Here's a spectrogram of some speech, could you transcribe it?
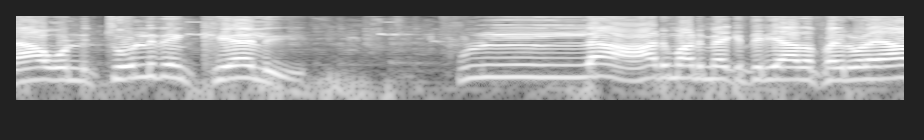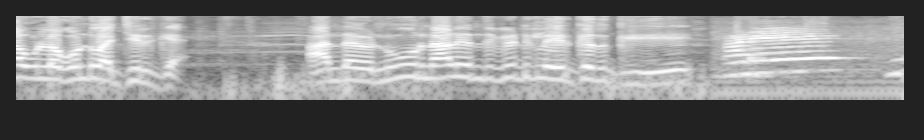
நான் ஒன்று சொல்லுதேன் கேளு. ஃபுல்லாக ஆடு மாடு மேய்க்க தெரியாத பயிரோலையா உள்ளே கொண்டு வச்சிருக்கேன். அந்த நூறு நாள் இந்த வீட்டுக்குள்ள இருக்கிறதுக்கு அடே நீ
